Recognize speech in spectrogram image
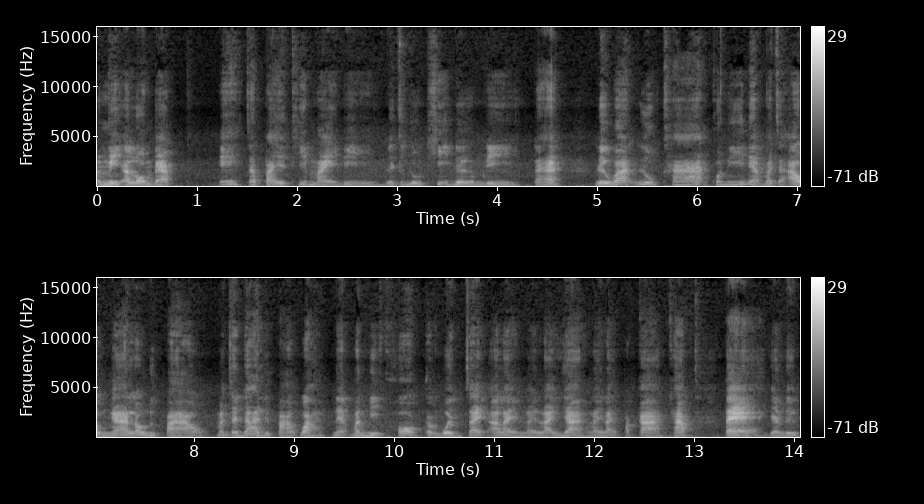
มันมีอารมณ์แบบ เอ๊ะจะไปที่ใหม่ดี หรือจะอยู่ที่เดิมดีนะฮะหรือว่าลูกค้าคนนี้เนี่ยมันจะเอางานเราหรือเปล่า มันจะได้หรือเปล่าวะเนี่ยมันมีข้อกังวลใจอะไรหลาย ๆ อย่างหลาย ๆ ประการครับ แต่อย่าลืม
